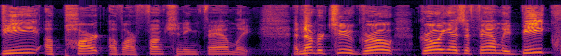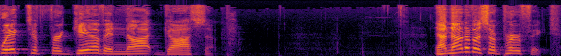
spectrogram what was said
Be a part of our functioning family. And number two, grow, growing as a family, be quick to forgive and not gossip. Now, none of us are perfect.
